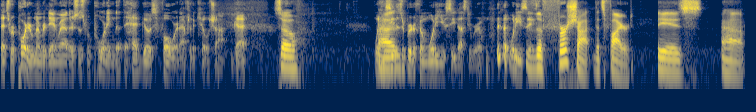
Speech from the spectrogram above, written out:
that's reported. Remember, Dan Rathers is reporting that the head goes forward after the kill shot. Okay. So When you Uh, see the Zapruder film, what do you see, Dusty Brew? what do you see? the first shot that's fired is um,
